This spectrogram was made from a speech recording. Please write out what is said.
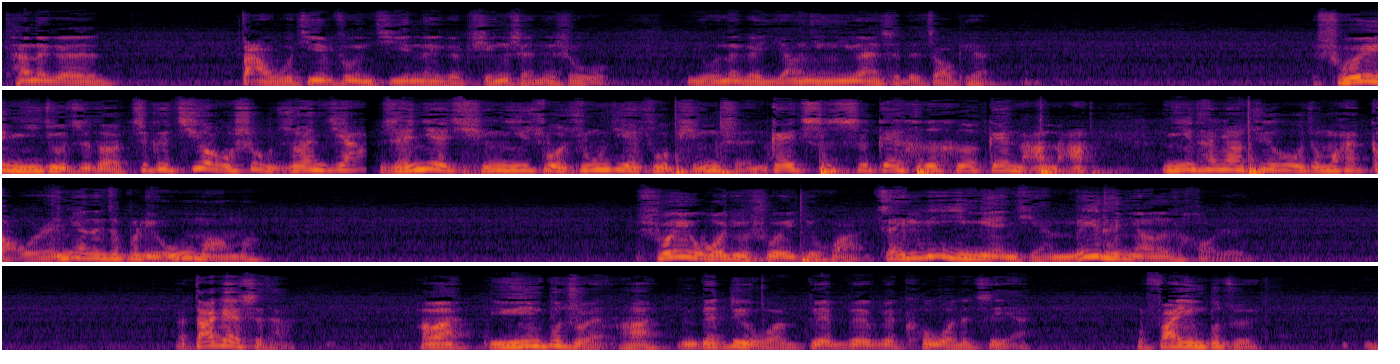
他那个大吴金凤鸡那个评审的时候，有那个杨宁院士的照片。所以你就知道这个教授专家，人家请你做中介做评审，该吃吃该喝喝该拿拿，你他娘最后怎么还搞人家呢？这不流氓吗？所以我就说一句话，在利益面前没他娘的是好人，大概是他。好吧，语音不准啊！你别对我，别别别扣我的字眼，我发音不准。嗯，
